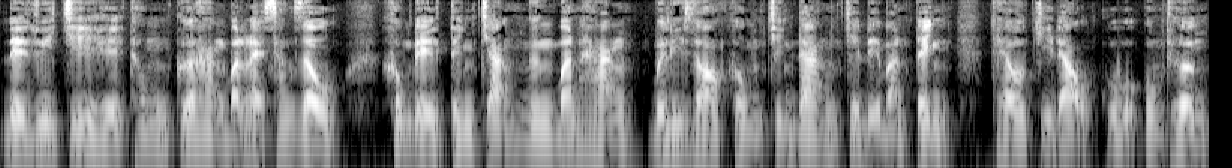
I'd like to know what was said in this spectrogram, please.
để duy trì hệ thống cửa hàng bán lẻ xăng dầu, không để tình trạng ngừng bán hàng với lý do không chính đáng trên địa bàn tỉnh theo chỉ đạo của Bộ Công Thương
